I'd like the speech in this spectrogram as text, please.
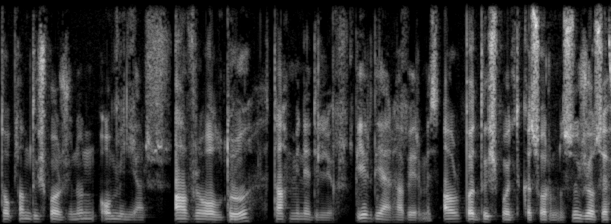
toplam dış borcunun 10 milyar avro olduğu tahmin ediliyor. Bir diğer haberimiz Avrupa Dış Politika Sorumlusu Joseph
